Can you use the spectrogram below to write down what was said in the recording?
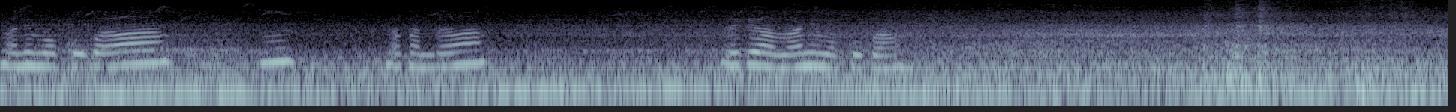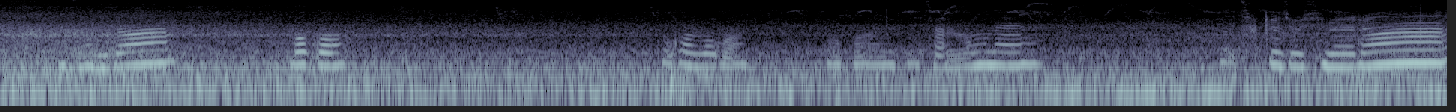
많이 먹고 가. 응? 나 간다. 애기야, 많이 먹고 가. 간다. 먹어. 먹어, 먹어. 먹어. 잘 먹네. 찾길 조심해라.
